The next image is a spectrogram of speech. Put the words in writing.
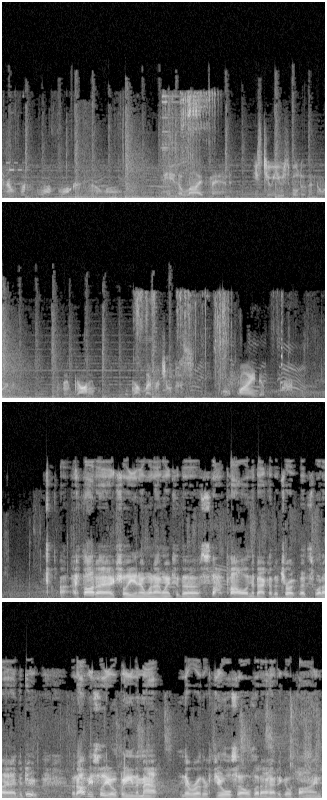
You know, what's the off Walker's been alive? He's alive, man. He's too useful to the North. If they've got him, they've got leverage on us. We'll find him. I I thought I actually, you know, when I went to the stockpile in the back of the truck, that's what I had to do. But obviously, opening the map, there were other fuel cells that I had to go find,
